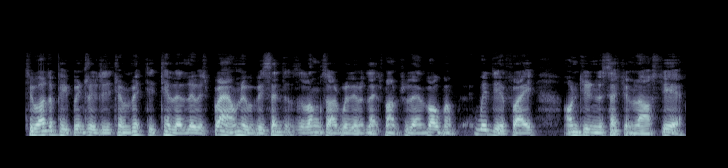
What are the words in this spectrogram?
Two other people, including convicted killer Lewis Brown, who will be sentenced alongside Williams next month for their involvement with the affray on June the 2nd last year.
